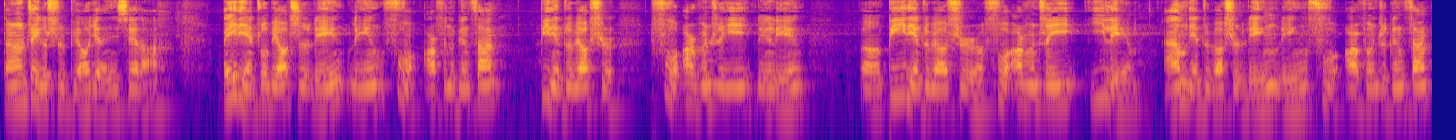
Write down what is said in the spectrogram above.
当然这个是比较简单一些了啊。A 点坐标是零零负二分之根三，B 点坐标是负二分之一零零，呃，B 点坐标是负二分之一一零，M 点坐标是零零负二分之根三。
